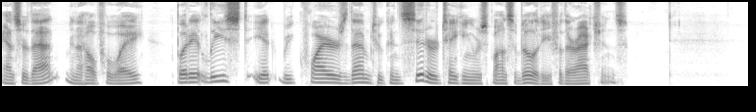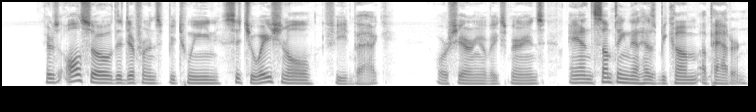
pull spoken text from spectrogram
answer that in a helpful way, but at least it requires them to consider taking responsibility for their actions. There's also the difference between situational feedback or sharing of experience and something that has become a pattern.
